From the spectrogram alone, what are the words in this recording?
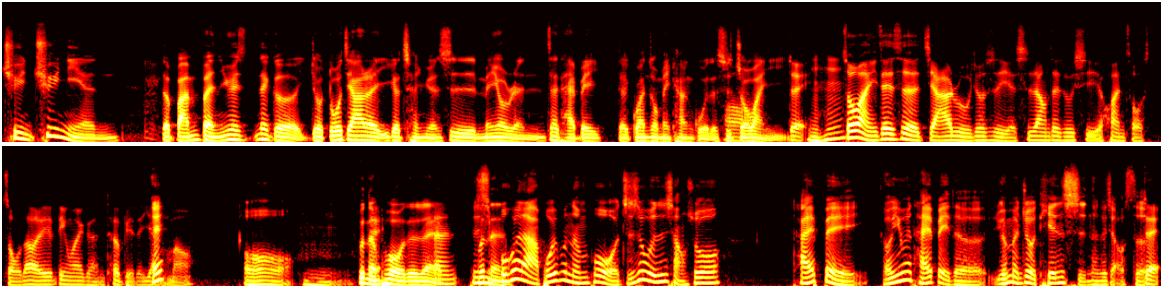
去去年。的版本，因为那个有多加了一个成员是没有人在台北的观众没看过的，是周婉仪。对，周婉仪这次的加入，就是也是让这出戏换走走到了另外一个很特别的样貌。哦，嗯，不能破，对不对？但不能，不会啦，不会不能破。只是我是想说，台北哦，因为台北的原本就有天使那个角色，对，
